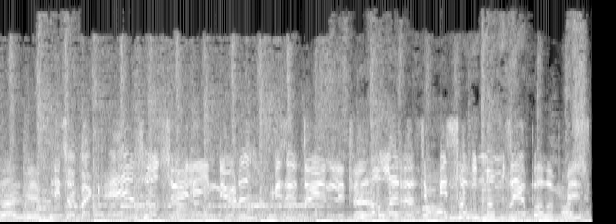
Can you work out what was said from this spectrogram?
vermiyor. Neyse bak en son söyleyin diyoruz. Bizi duyun lütfen. Allah razı olsun. Bir savunmamızı yapalım biz.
